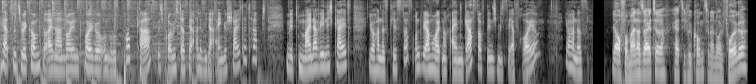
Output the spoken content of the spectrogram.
Herzlich willkommen zu einer neuen Folge unseres Podcasts. Ich freue mich, dass ihr alle wieder eingeschaltet habt mit meiner Wenigkeit Johannes Kisters. Und wir haben heute noch einen Gast, auf den ich mich sehr freue. Johannes. Ja, auch von meiner Seite herzlich willkommen zu einer neuen Folge.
